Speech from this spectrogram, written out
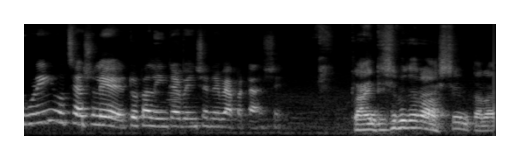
ধরেই হচ্ছে আসলে টোটাল ইন্টারভেনশনের ব্যাপারটা আসে। ক্লায়েন্ট হিসেবে যারা আসছেন, তারা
